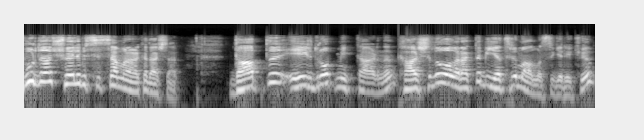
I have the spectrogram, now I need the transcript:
Burada şöyle bir sistem var arkadaşlar dağıttığı airdrop miktarının karşılığı olarak da bir yatırım alması gerekiyor.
